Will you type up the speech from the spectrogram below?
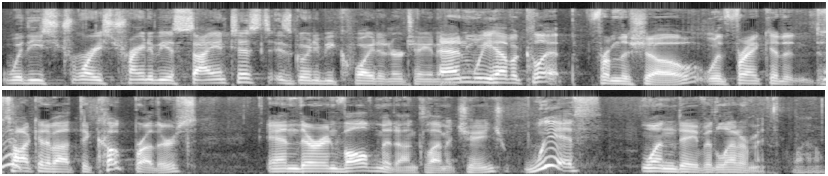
with he's, where he's trying to be a scientist, is going to be quite entertaining. And we have a clip from the show with Franken talking about the Koch brothers and their involvement on climate change with one David Letterman. Wow.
